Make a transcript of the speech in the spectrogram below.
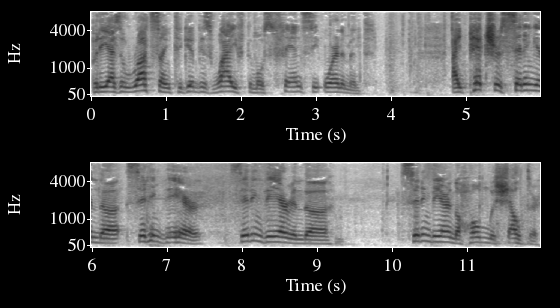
but he has a rutzin to give his wife the most fancy ornament. I picture sitting in the, sitting there, sitting there in the, sitting there in the homeless shelter.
